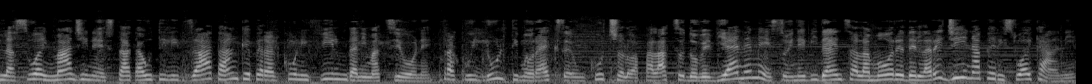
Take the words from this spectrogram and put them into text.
La sua immagine è stata utilizzata anche per alcuni film d'animazione, tra cui l'ultimo Rex e un cucciolo a palazzo dove viene messo in evidenza l'amore della regina per i suoi cani.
